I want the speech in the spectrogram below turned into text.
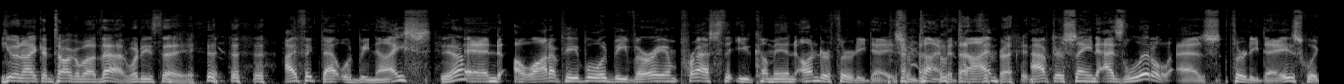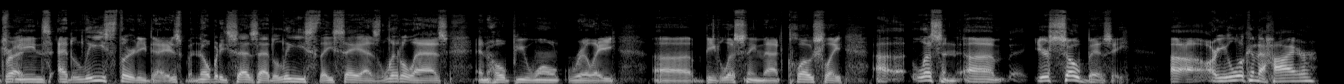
you and I can talk about that. What do you say? I think that would be nice. Yeah. And a lot of people would be very impressed that you come in under 30 days from time to time right. after saying as little as 30 days, which right. means at least 30 days, but nobody says at least. They say as little as and hope you won't really uh, be listening that closely. Uh, listen, um, you're so busy. Uh, are you looking to hire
